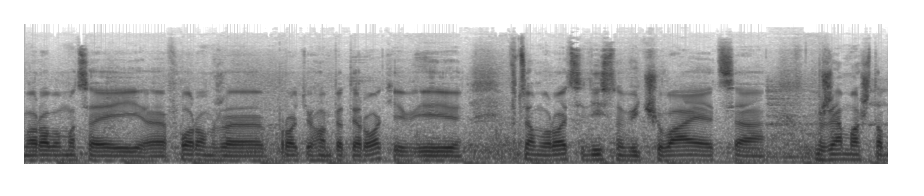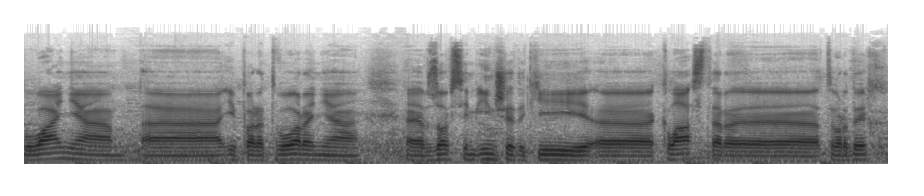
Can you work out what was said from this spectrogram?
ми робимо цей е, форум вже протягом п'яти років, і в цьому році дійсно відчувається вже масштабування і перетворення в зовсім інший такий кластер твердих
